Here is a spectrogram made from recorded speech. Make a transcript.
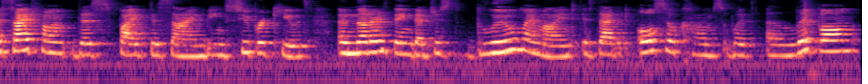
Aside from this spike design being super cute, another thing that just blew my mind is that it also comes with a lip balm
